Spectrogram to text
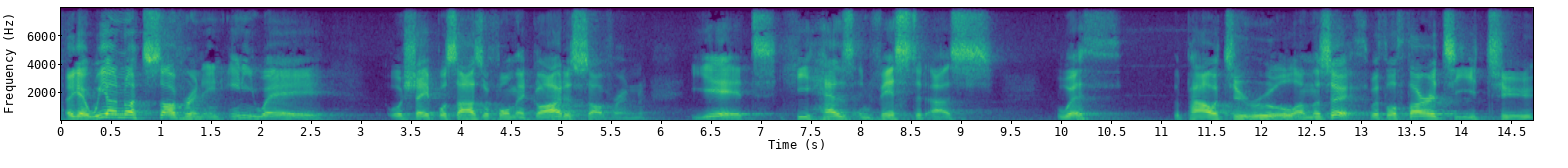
Okay, we are not sovereign in any way or shape or size or form that God is sovereign, yet He has invested us with the power to rule on this earth, with authority to,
